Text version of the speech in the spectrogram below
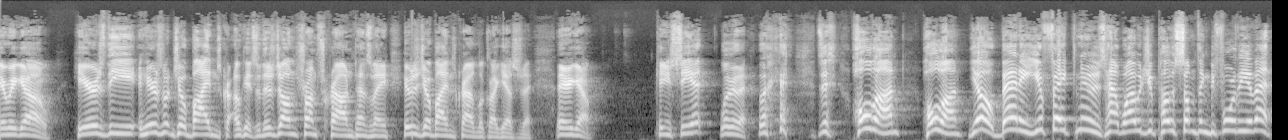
Here we go. Here's the here's what Joe Biden's crowd. Okay, so there's Donald Trump's crowd in Pennsylvania. Here's what Joe Biden's crowd looked like yesterday. There you go. Can you see it? Look at that. This. Hold on. Hold on. Yo, Benny, you're fake news. How, why would you post something before the event?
